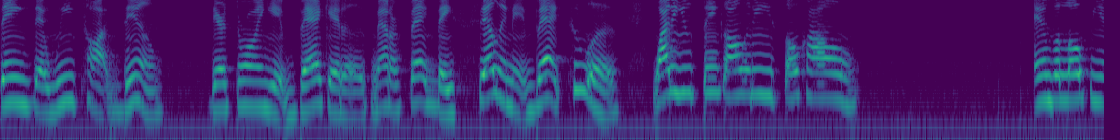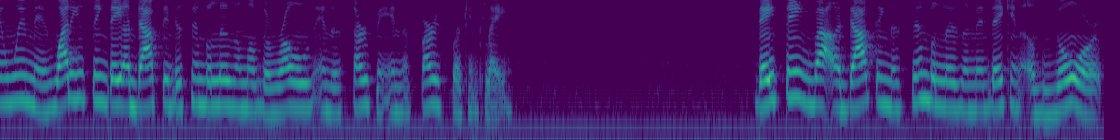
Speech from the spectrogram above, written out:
Things that we taught them they're throwing it back at us. Matter of fact, they selling it back to us. Why do you think all of these so-called Avalonian women, why do you think they adopted the symbolism of the rose and the serpent in the first fucking place? They think by adopting the symbolism that they can absorb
